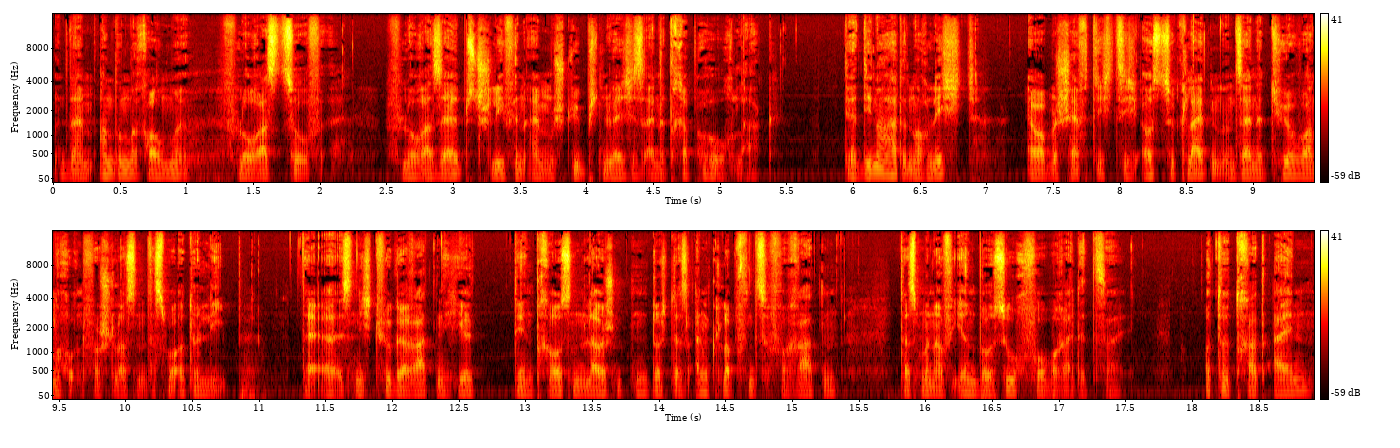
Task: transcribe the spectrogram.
und in einem anderen Raume Floras Zofe. Flora selbst schlief in einem Stübchen, welches eine Treppe hoch lag. Der Diener hatte noch Licht, er war beschäftigt, sich auszukleiden und seine Tür war noch unverschlossen. Das war Otto lieb, da er es nicht für geraten hielt, den draußen Lauschenden durch das Anklopfen zu verraten, dass man auf ihren Besuch vorbereitet sei. Otto trat ein,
